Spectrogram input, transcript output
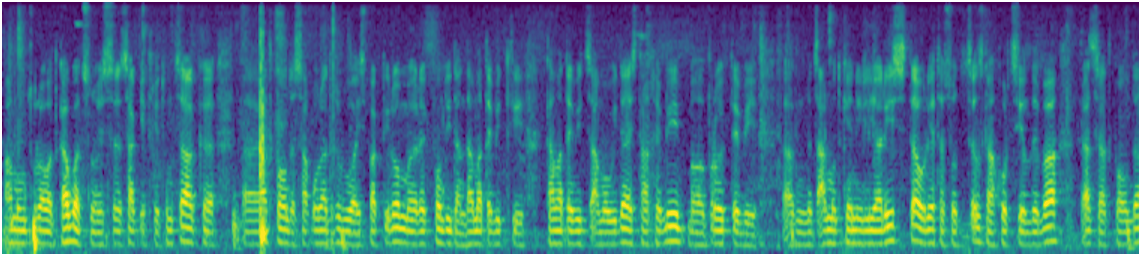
ამომწურავად გაგვაცნო ეს საკითხი, თუმცა აქ რა თქმა უნდა საყურადღებოა ის ფაქტი, რომ რეგფონდიდან დამატებით დამატებით წამოვიდა ეს თანხები პროექტები წარმოქმნილი არის და 2020 წელს განხორციელდება, რაც რა თქმა უნდა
